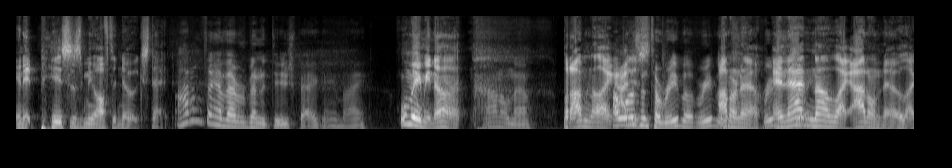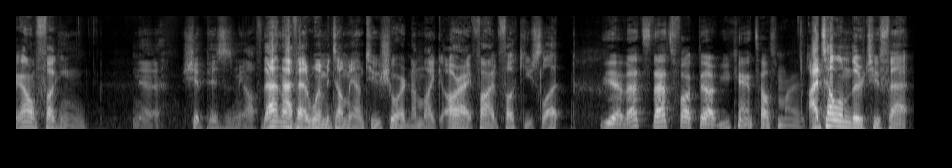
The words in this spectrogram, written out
and it pisses me off to no extent. I don't think I've ever been a douchebag to anybody. Well, maybe not, I don't know. but I'm not like I, I wasn't just- to Reba. Reba. I don't know. and that, not like I don't know. Like I don't fucking. Nah, shit pisses me off. That and I've had women tell me I'm too short, and I'm like, all right, fine, fuck you, slut. Yeah, that's that's fucked up. You can't tell somebody. I tell them they're too fat.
